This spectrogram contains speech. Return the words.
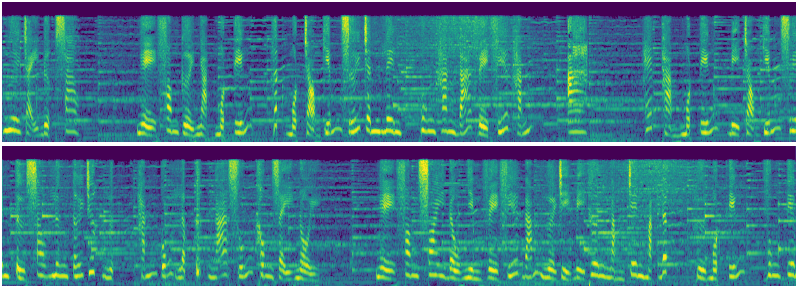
Ngươi chạy được sao? Nghệ phong cười nhạt một tiếng, Hất một trọng kiếm dưới chân lên, Hung hăng đá về phía hắn. A! Hét thảm một tiếng, Bị trọng kiếm xuyên từ sau lưng tới trước ngực, Hắn cũng lập tức ngã xuống không dậy nổi. Nghệ Phong xoay đầu nhìn về phía đám người chỉ bị thương nằm trên mặt đất Hừ một tiếng, vung tiêm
